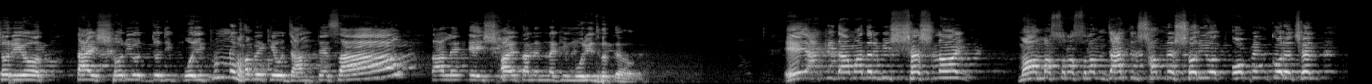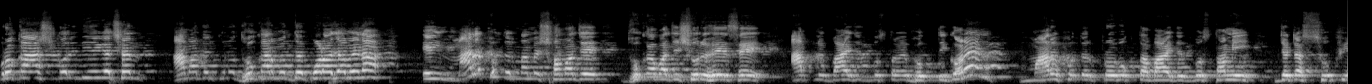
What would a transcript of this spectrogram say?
শরীয়ত, তাই শরীয়ত যদি পরিপূর্ণভাবে কেউ জানতে চাও, তাহলে এই শয়তানের নাকি মুরিদ হতে হবে। এই আকিদা আমাদের বিশ্বাস নয়। মোহাম্মদ সাল্লাহ সাল্লাম জাতির সামনে শরীয়ত ওপেন করেছেন, প্রকাশ করে দিয়ে গেছেন। আমাদের কোনো ধোকার মধ্যে পড়া যাবে না। এই মারাফতের নামে সমাজে ধোকাবাজি শুরু হয়েছে। আপনি বাইজিদ বুস্তামে ভক্তি করেন, মারফতের প্রবক্তা বাইজিদ বুস্তামি, যেটা সুফি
